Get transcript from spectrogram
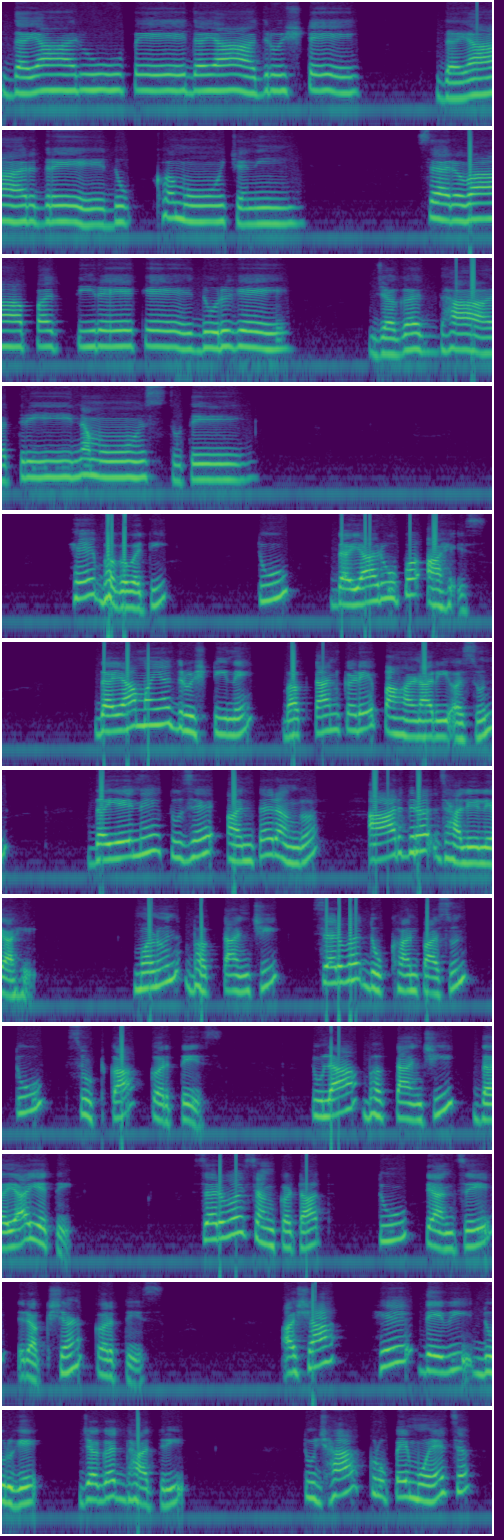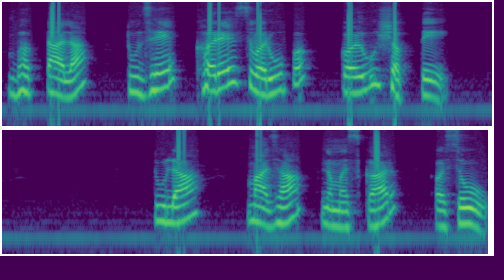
दयारूपे दयादृष्टे दयार्द्रे दुःखमोचनी। सर्वापत्तिरेके दुर्गे जगद्धात्री नमोऽस्तु ते। हे भगवती तू दयारूप आहेस. दयामय दृष्टीने भक्तांकडे पाहणारी असून दयेने तुझे अंतरंग आर्द्र झालेले आहे. म्हणून भक्तांची सर्व दुःखांपासून तू सुटका करतेस. तुला भक्तांची दया येते. सर्व संकटात तू त्यांचे रक्षण करतेस. अशा हे देवी दुर्गे जगद्धात्री तुझ्या कृपेमुळेच भक्ताला तुझे खरे स्वरूप कळू शकते. तुला माझा नमस्कार असो.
